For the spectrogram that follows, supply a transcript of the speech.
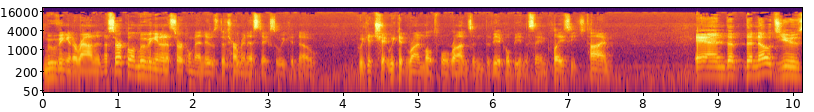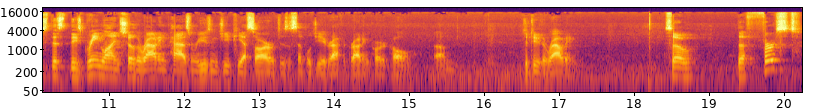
moving it around in a circle, and moving it in a circle meant it was deterministic, so we could know, we could, we could run multiple runs and the vehicle be in the same place each time. And the, the nodes use this, these green lines show the routing paths, and we're using GPSR, which is a simple geographic routing protocol, um, to do the routing. So the first,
